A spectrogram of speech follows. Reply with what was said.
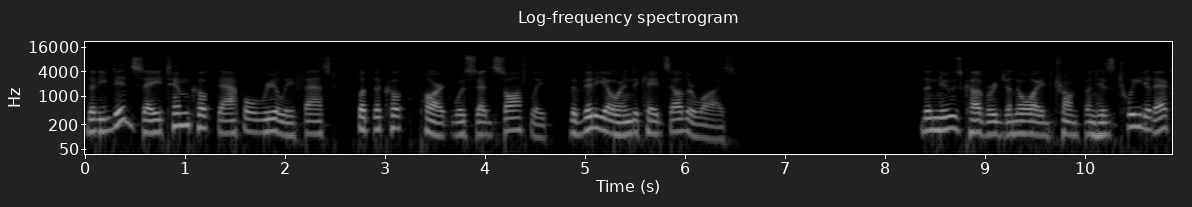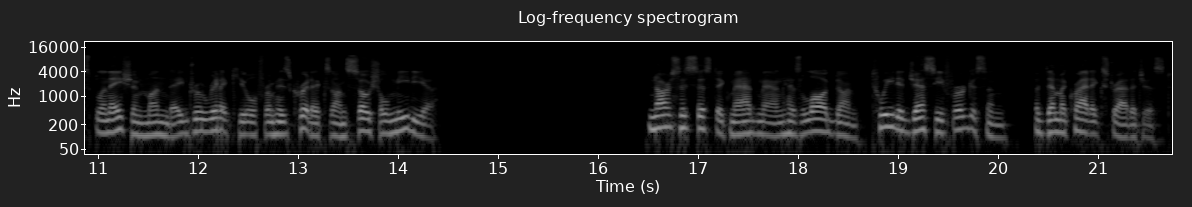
that he did say Tim cooked apple really fast, but the cook part was said softly, the video indicates otherwise. The news coverage annoyed Trump and his tweeted explanation Monday drew ridicule from his critics on social media. Narcissistic madman has logged on, tweeted Jesse Ferguson, a Democratic strategist.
